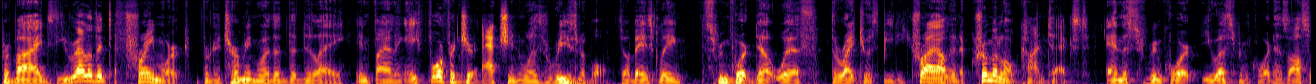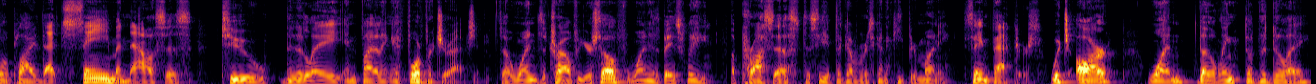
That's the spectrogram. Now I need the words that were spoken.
provides the relevant framework for determining whether the delay in filing a forfeiture action was reasonable. So basically, the Supreme Court dealt with the right to a speedy trial in a criminal context, and the Supreme Court, U.S. Supreme Court, has also applied that same analysis to the delay in filing a forfeiture action. So one's a trial for yourself, one is basically a process to see if the government's going to keep your money. Same factors, which are one, the length of the delay,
